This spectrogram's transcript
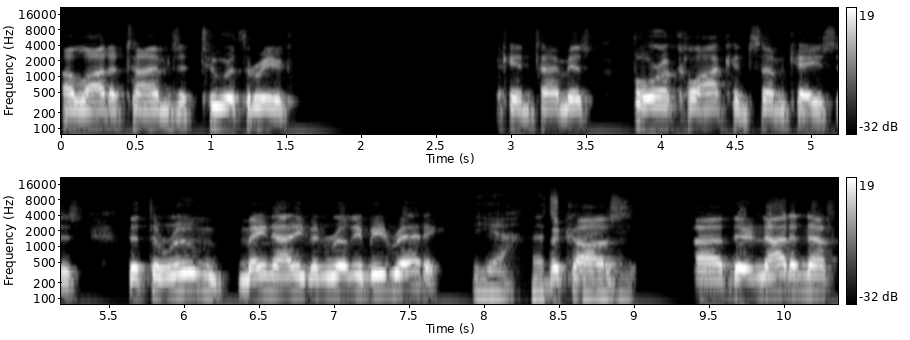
a lot of times at two or three check-in time is four o'clock in some cases, that the room may not even really be ready yeah. That's because uh, there are not enough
